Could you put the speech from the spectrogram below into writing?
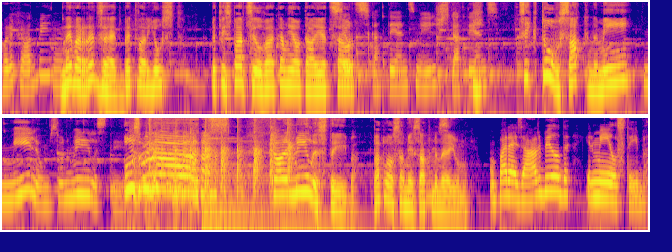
Pagaid, kāda bija? Nevar redzēt, bet var just. Bet vispār cilvēkam jau tā iet cauri. Silts skatiens, mīļš skatiens, Cik tuvu sakne mīl? mīlums un mīlestība. Uzmanīts! Tā ir mīlestība. Paklausāmies atminējumu. Un pareizā atbilde ir mīlestība.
